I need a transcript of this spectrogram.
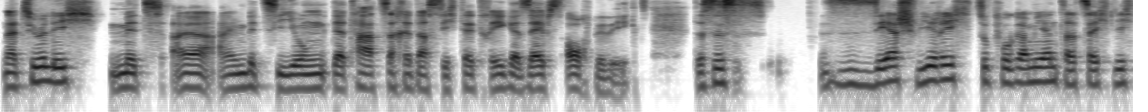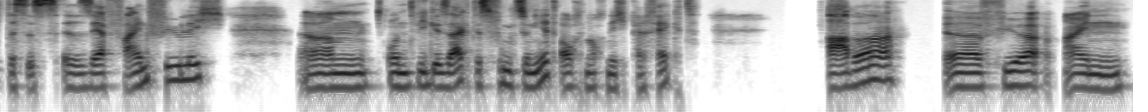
Natürlich mit äh, Einbeziehung der Tatsache, dass sich der Träger selbst auch bewegt. Das ist sehr schwierig zu programmieren tatsächlich. Das ist äh, sehr feinfühlig. Ähm, und wie gesagt, es funktioniert auch noch nicht perfekt. Aber äh, für ein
